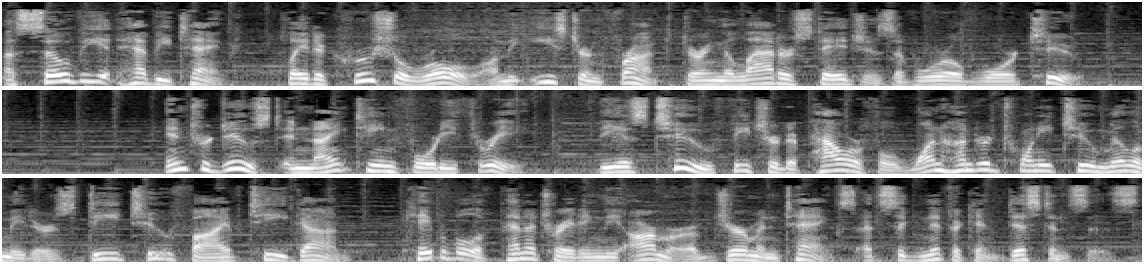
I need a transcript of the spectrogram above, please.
a Soviet heavy tank, played a crucial role on the Eastern Front during the latter stages of World War II. Introduced in 1943, the IS-2 featured a powerful 122mm D-25T gun, capable of penetrating the armor of German tanks at significant distances.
